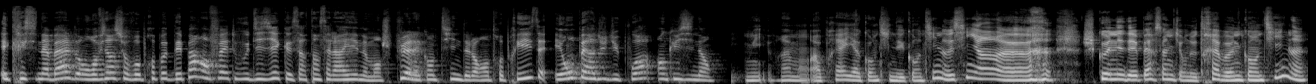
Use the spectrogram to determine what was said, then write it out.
Et Christina Bald, on revient sur vos propos de départ. En fait, où vous disiez que certains salariés ne mangent plus à la cantine de leur entreprise et ont perdu du poids en cuisinant. Oui, vraiment. Après, il y a cantine et cantine aussi. Hein. Euh, je connais des personnes qui ont de très bonnes cantines.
